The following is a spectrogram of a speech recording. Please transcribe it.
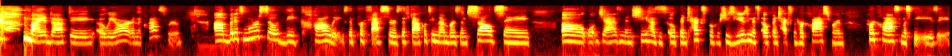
by adopting OER in the classroom. Um, but it's more so the colleagues, the professors, the faculty members themselves saying, oh, well, Jasmine, she has this open textbook or she's using this open textbook in her classroom her class must be easy.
